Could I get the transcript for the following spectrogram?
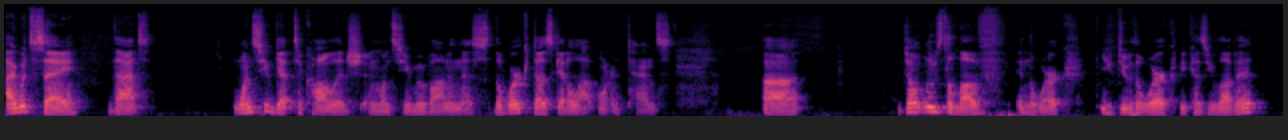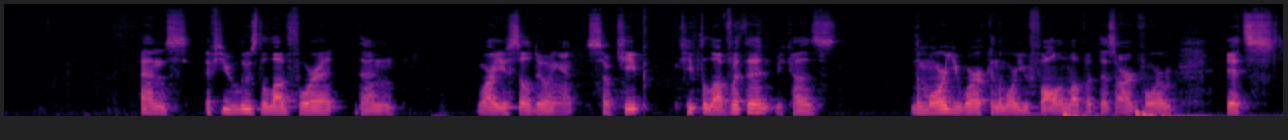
I would say that once you get to college and once you move on in this, the work does get a lot more intense. Uh, don't lose the love in the work. You do the work because you love it. And if you lose the love for it, then why are you still doing it? So keep keep the love with it because the more you work and the more you fall in love with this art form, it's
